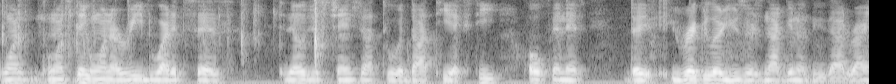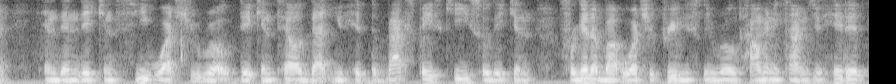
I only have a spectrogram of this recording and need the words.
want, once they want to read what it says, they'll just change that to a .txt open it. The regular user is not going to do that right? And then they can see what you wrote. They can tell that you hit the backspace key so they can forget about what you previously wrote how many times you hit it.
